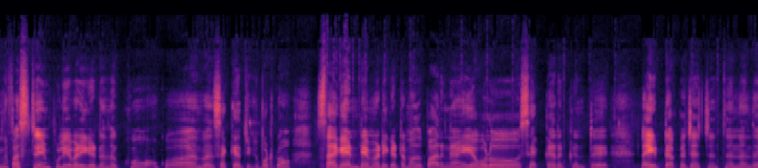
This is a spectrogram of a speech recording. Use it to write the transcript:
எங்கள் ஃபஸ்ட் டைம் புளியை வடிகட்டினதுக்கும் நம்ம சர்க்கரை தூக்கி போட்டுட்டோம். செகண்ட் டைம் வடிகட்டும் போது பாருங்கள் எவ்வளோ செக்கை இருக்குன்ட்டு லைட்டாக சின்ன அந்த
